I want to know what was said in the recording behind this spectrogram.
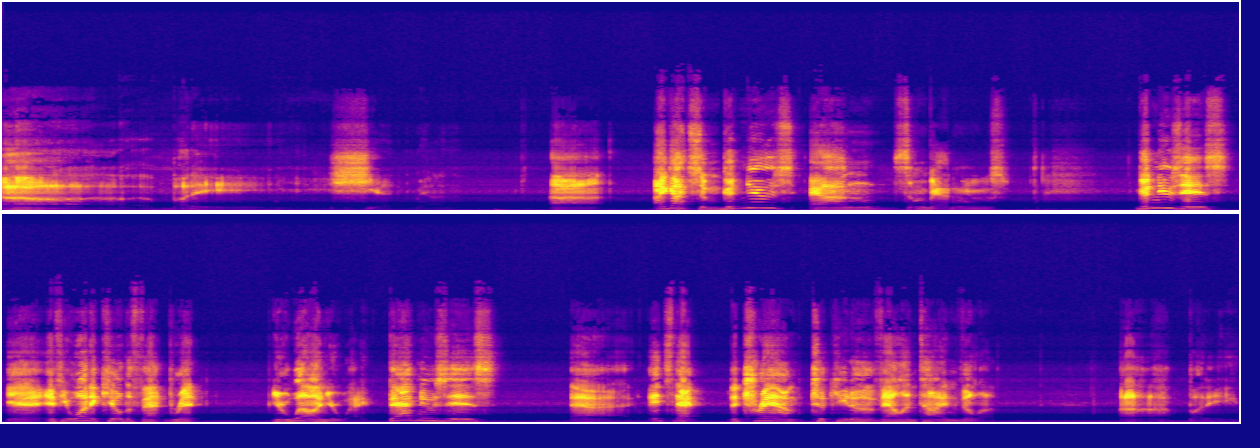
Ah, buddy. Shit, man. Uh, I got some good news and some bad news. Good news is, if you want to kill the fat Brit, you're well on your way. Bad news is, uh, it's that the tram took you to Valentine Villa. Ah, buddy,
